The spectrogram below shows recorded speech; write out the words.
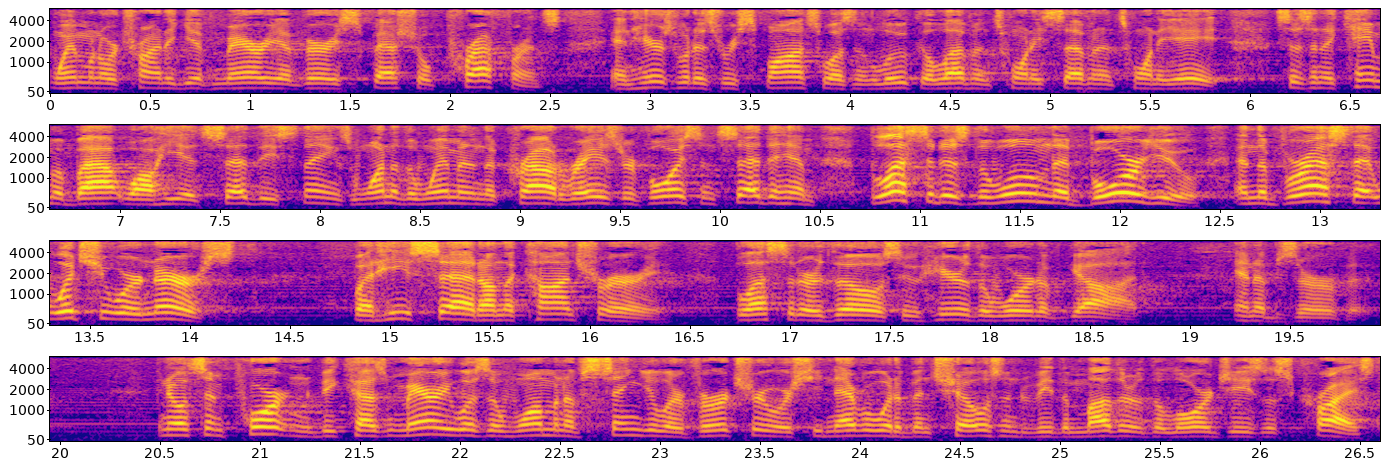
women were trying to give Mary a very special preference. And here's what his response was in Luke 11, 27 and 28. It says, And it came about while he had said these things, one of the women in the crowd raised her voice and said to him, Blessed is the womb that bore you, and the breast at which you were nursed. But he said, On the contrary, Blessed are those who hear the word of God and observe it. You know, it's important because Mary was a woman of singular virtue, or she never would have been chosen to be the mother of the Lord Jesus Christ.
